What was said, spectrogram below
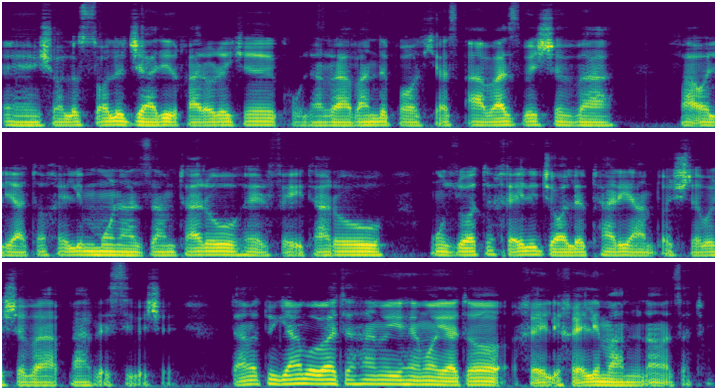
انشالله سال جدید قراره که کلا روند پادکست عوض بشه و فعالیت ها خیلی منظمتر و حرفه‌ای‌تر و موضوعات خیلی جالبتری هم داشته باشه و بررسی بشه. دمتون گرم بابت همه حمایت ها خیلی خیلی ممنونم ازتون.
